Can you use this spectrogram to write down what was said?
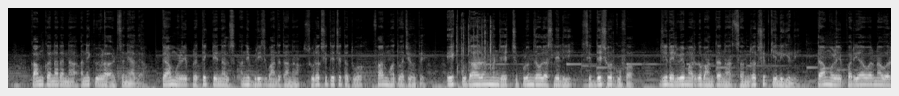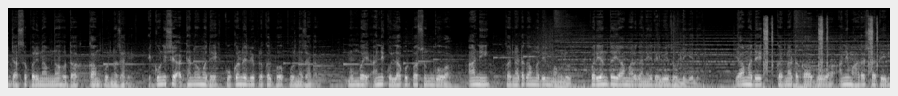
काम करणाऱ्यांना अनेक वेळा अडचणी आल्या. त्यामुळे प्रत्येक टेनल्स आणि ब्रिज बांधताना सुरक्षितेचे तत्त्व फार महत्त्वाचे होते. एक उदाहरण म्हणजे चिपळूणजवळ असलेली सिद्धेश्वर गुफा जी रेल्वे मार्ग बांधताना संरक्षित केली गेली. त्यामुळे पर्यावरणावर जास्त परिणाम न होता काम पूर्ण झाले. एकोणीसशे अठ्ठ्याण्णवमध्ये कोकण रेल्वे प्रकल्प पूर्ण झाला. मुंबई आणि कोल्हापूरपासून गोवा आणि कर्नाटकामधील मंगलोर पर्यंत या मार्गाने रेल्वे जोडली गेली. यामध्ये कर्नाटका गोवा आणि महाराष्ट्रातील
